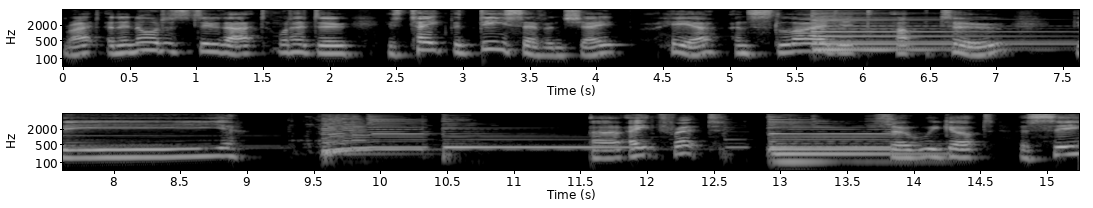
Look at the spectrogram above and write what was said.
right? And in order to do that, what I do is take the D7 shape here and slide it up to the uh, 8th fret. So we got a C,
